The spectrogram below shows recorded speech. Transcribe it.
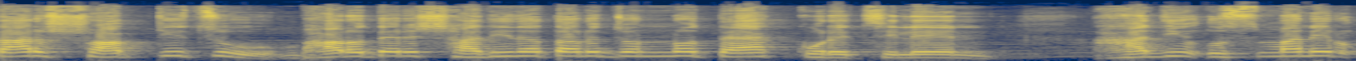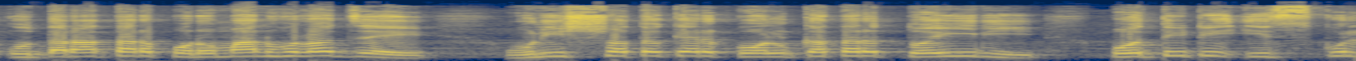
তার সবকিছু ভারতের স্বাধীনতার জন্য ত্যাগ করেছিলেন। হাজি উসমানের উদারতার প্রমাণ হলো যে, উনিশ শতকের কলকাতার তৈরি প্রতিটি স্কুল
